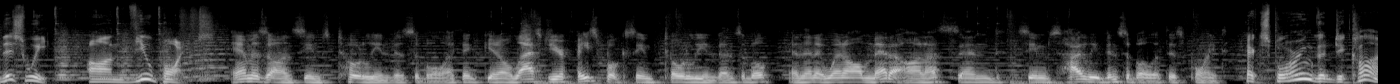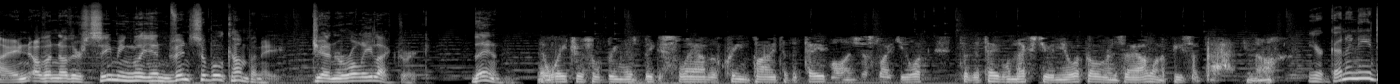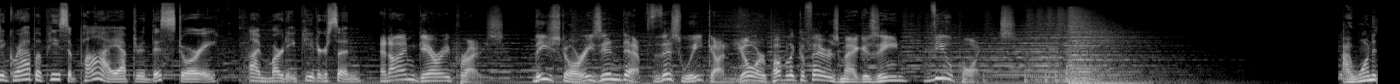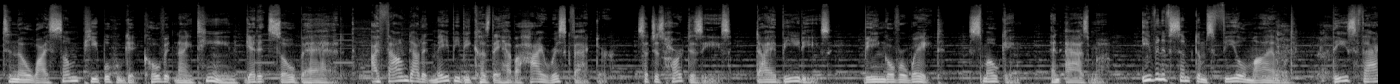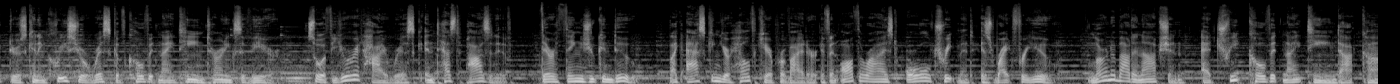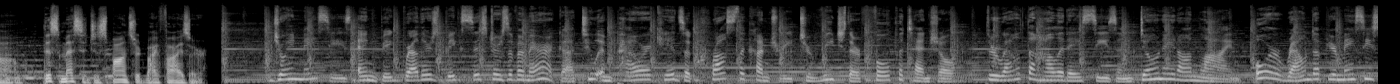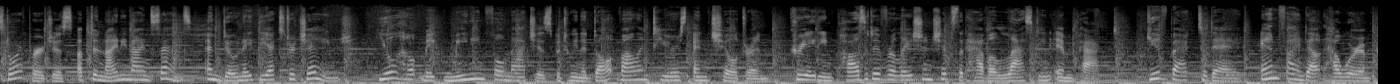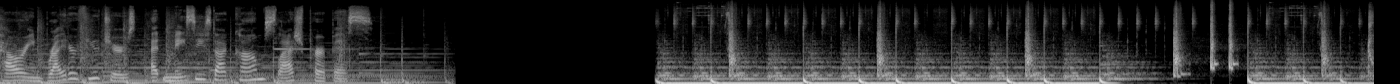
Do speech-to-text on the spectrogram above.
This week on Viewpoints. Amazon seems totally invincible. I think, you know, last year Facebook seemed totally invincible, and then it went all meta on us and seems highly invincible at this point. Exploring the decline of another seemingly invincible company, General Electric. Then, the waitress will bring this big slab of cream pie to the table, and just like you look to the table next to you and you look over and say, I want a piece of that, you know? You're gonna need to grab a piece of pie after this story. I'm Marty Peterson. And I'm Gary Price. These stories in depth this week on your public affairs magazine, Viewpoints. I wanted to know why some people who get COVID 19 get it so bad. I found out it may be because they have a high risk factor, such as heart disease, diabetes, being overweight, smoking, and asthma. Even if symptoms feel mild, these factors can increase your risk of COVID 19 turning severe. So if you're at high risk and test positive, there are things you can do, like asking your healthcare provider if an authorized oral treatment is right for you. Learn about an option at treatcovid19.com. This message is sponsored by Pfizer. Join Macy's and Big Brothers Big Sisters of America to empower kids across the country to reach their full potential. Throughout the holiday season, donate online or round up your Macy's store purchase up to 99 cents and donate the extra change. You'll help make meaningful matches between adult volunteers and children, creating positive relationships that have a lasting impact. Give back today and find out how we're empowering brighter futures at macys.com/purpose.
